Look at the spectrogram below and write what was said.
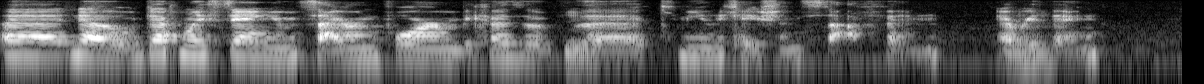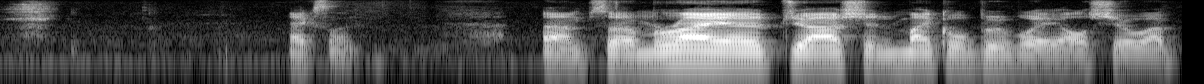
Uh, no, definitely staying in siren form because of Hmm. the communication stuff and everything. Excellent. Um, so Mariah, Josh, and Michael Bublé all show up.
